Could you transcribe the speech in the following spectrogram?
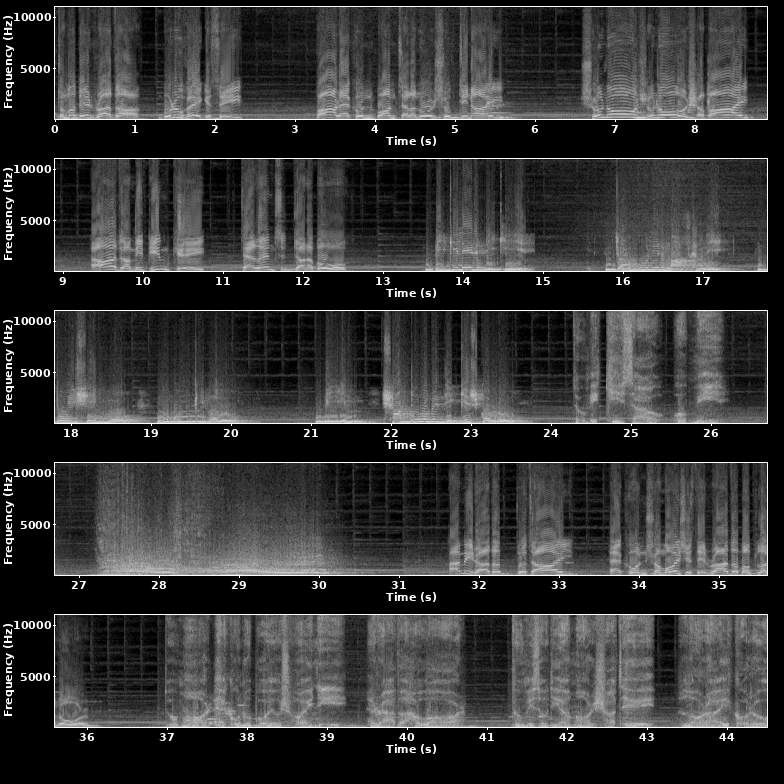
তোমাদের রাজা বুড়ো হয়ে গেছে। পার এখন বন চালানোর শক্তি নাই। শোনো শোনো সবাই। আজ আমি ডিমকে ট্যালেন্ট জানাব। বিকেলের দিকে জঙ্গলের মাঝখানে দুই সিংহ মুখোমুখি হলো। ভীম শান্তভাবে জিজ্ঞেস করল তুমি কি চাও অগ্নি আমি রাধব চাই। এখন সময় এসেছে রাধা বদলানোর তোমার এখনও বয়স হয়নি রাধা হওয়ার। তুমি যদি আমার সাথে লড়াই করো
